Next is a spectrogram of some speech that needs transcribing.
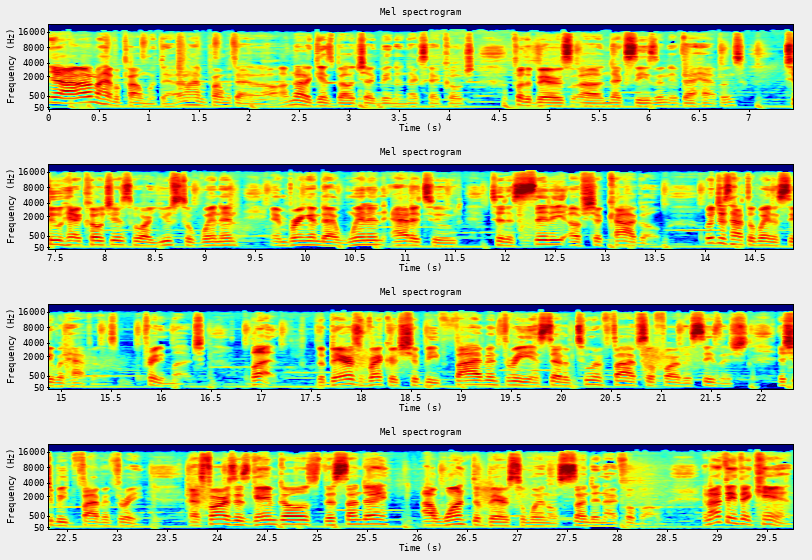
Yeah, I don't have a problem with that. I don't have a problem with that at all. I'm not against Belichick being the next head coach for the Bears uh, next season if that happens. Two head coaches who are used to winning and bringing that winning attitude to the city of Chicago. We'll just have to wait and see what happens, pretty much. But the Bears' record should be five and three instead of two and five so far this season. It should be five and three. As far as this game goes this Sunday, I want the Bears to win on Sunday Night Football. And I think they can.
